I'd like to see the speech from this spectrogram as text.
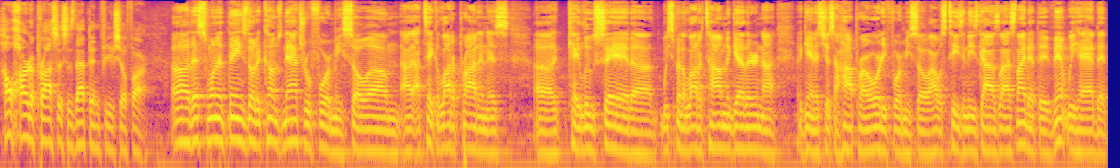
How hard a process has that been for you so far? Uh, that's one of the things, though, that comes natural for me. So um, I, I, take a lot of pride in this uh, K. Lou said, uh, we spent a lot of time together, and I, again, it's just a high priority for me. So I was teasing these guys last night at the event we had that,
